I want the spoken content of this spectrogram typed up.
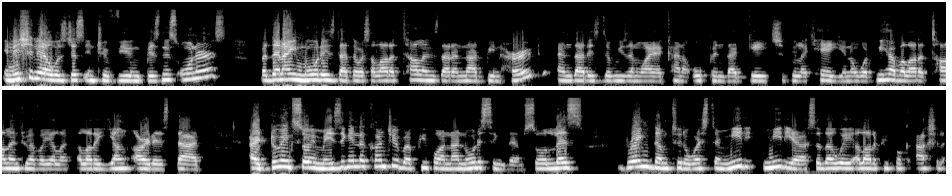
Initially i was just interviewing business owners but then i noticed that there was a lot of talents that are not being heard and that is the reason why i kind of opened that gate to be like hey you know what? We have a lot of talent. We have a, a lot of young artists that are doing so amazing in the country but people are not noticing them. So let's bring them to the Western media, media so that way a lot of people actually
